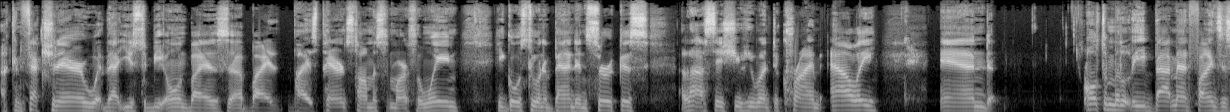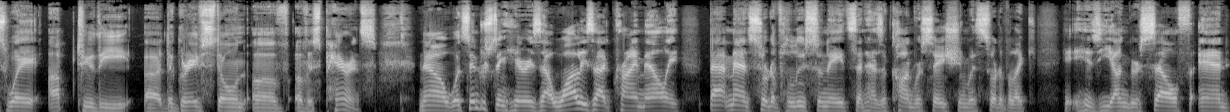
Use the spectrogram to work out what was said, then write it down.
a confectioner that used to be owned by his uh, by by his parents, Thomas and Martha Wayne. He goes to an abandoned circus. Last issue, he went to Crime Alley, and ultimately Batman finds his way up to the uh, the gravestone of of his parents. Now, what's interesting here is that while he's at Crime Alley, Batman sort of hallucinates and has a conversation with sort of like his younger self, and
